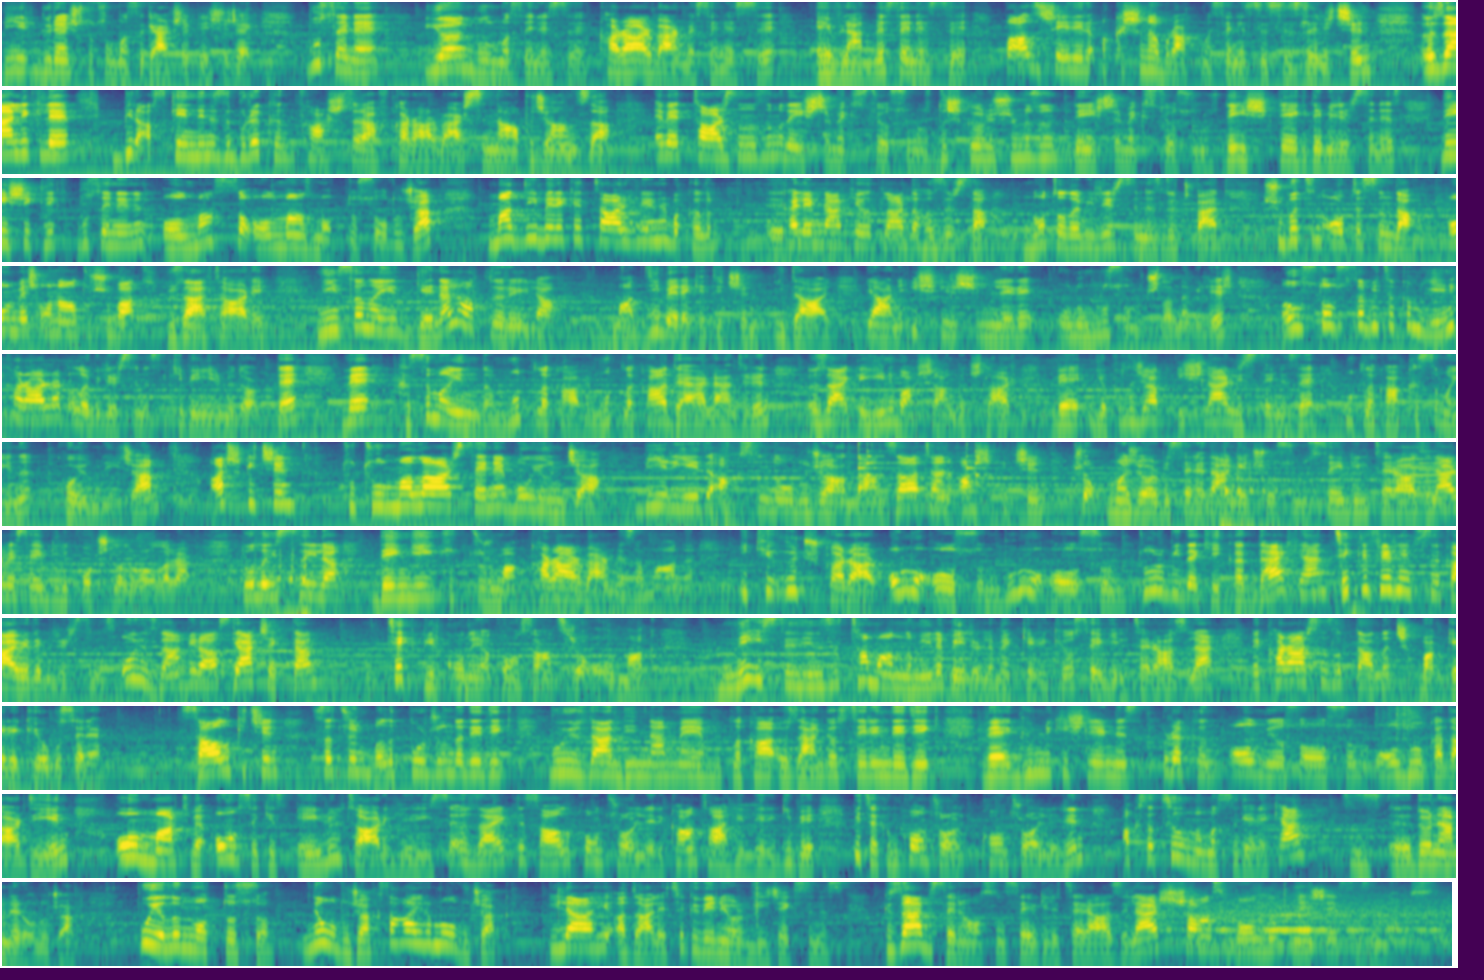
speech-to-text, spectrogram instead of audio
bir güneş tutulması gerçekleşecek. Bu sene yön bulma senesi, karar verme senesi, evlenme senesi, bazı şeyleri akışına bırakma senesi sizler için. Özellikle biraz kendinizi bırakın, karşı taraf karar versin ne yapacağınıza. Evet tarzınızı mı değiştirmek istiyorsunuz, dış görünüşünüzü değiştirmek istiyorsunuz, değişikliğe gidebilirsiniz. Değişiklik bu senenin olmazsa olmaz mottosu olacak. Maddi bereket tarihlerine bakalım. E, Kalemler, kağıtlar da hazırsa not alabilirsiniz lütfen. Şubat'ın ortasında 15-16 Şubat güzel tarih. Nisan ayı genel hatlarıyla maddi bereket için ideal. Yani iş girişimleri olumlu sonuçlanabilir. Ağustos'ta bir takım yeni kararlar alabilirsiniz 2024'te ve Kasım ayında mutlaka ve mutlaka değerlendirin. Özellikle yeni başlangıçlar ve yapılacak işler listenize mutlaka Kasım ayını koyun diyeceğim. Aşk için Tutulmalar sene boyunca 1-7 aksında olacağından zaten aşk için çok majör bir seneden geçiyorsunuz sevgili teraziler ve sevgili koçlar olarak. Dolayısıyla dengeyi tutturmak, karar verme zamanı. 2-3 karar o mu olsun, bu mu olsun, dur bir dakika derken tekliflerin hepsini kaybedebilirsiniz. O yüzden biraz gerçekten tek bir konuya konsantre olmak, ne istediğinizi tam anlamıyla belirlemek gerekiyor sevgili teraziler ve kararsızlıktan da çıkmak gerekiyor bu sene. Sağlık için Satürn balık burcunda dedik. Bu yüzden dinlenmeye mutlaka özen gösterin dedik. Ve günlük işleriniz bırakın olmuyorsa olsun olduğu kadar deyin. 10 Mart ve 18 Eylül tarihleri ise özellikle sağlık kontrolleri, kan tahlilleri gibi bir takım kontrol kontrollerin aksatılmaması gereken e, dönemler olacak. Bu yılın mottosu ne olacaksa hayrıma olacak. İlahi adalete güveniyorum diyeceksiniz. Güzel bir sene olsun sevgili teraziler. Şans, bolluk, neşe sizinle olsun.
